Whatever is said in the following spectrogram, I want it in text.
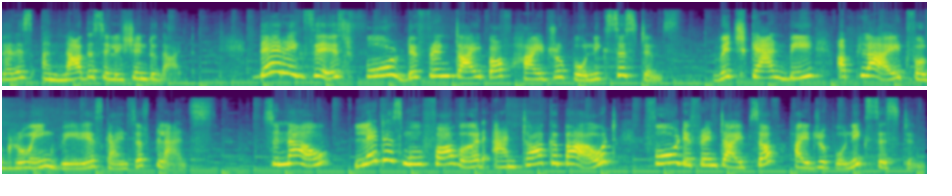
there is another solution to that. There exist four different type of hydroponic systems which can be applied for growing various kinds of plants. So now let us move forward and talk about four different types of hydroponic system.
